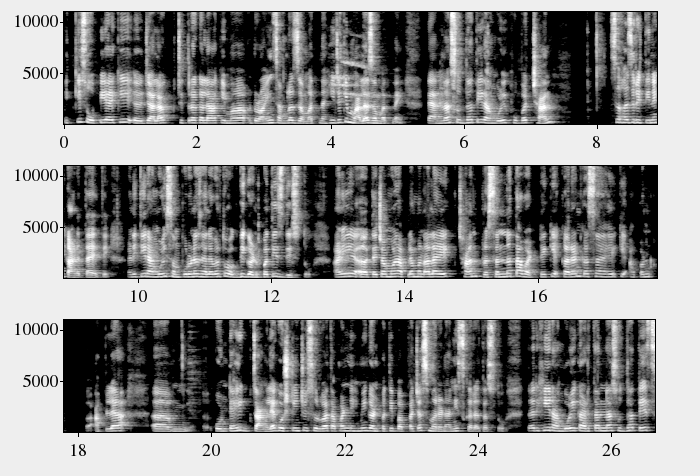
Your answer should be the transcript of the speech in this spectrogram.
इतकी सोपी आहे की ज्याला चित्रकला किंवा ड्रॉइंग चांगलं जमत नाही जे की मला जमत नाही त्यांनासुद्धा ती रांगोळी खूपच छान सहज रीतीने काढता येते. आणि ती रांगोळी संपूर्ण झाल्यावर तो अगदी गणपतीच दिसतो. आणि त्याच्यामुळे आपल्या मनाला एक छान प्रसन्नता वाटते की कारण कसं आहे की आपण आपल्या कोणत्याही चांगल्या गोष्टींची सुरुवात आपण नेहमी गणपती बाप्पाच्या स्मरणानेच करत असतो. तर ही रांगोळी काढताना सुद्धा तेच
